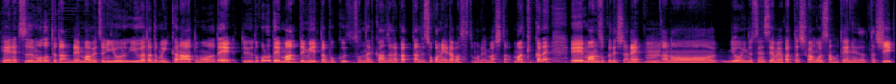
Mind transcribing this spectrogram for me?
平熱戻ってたんで、まあ別に夜、夕方でもいいかなと思うので、というところで、まあ、デメリットは僕、そんなに感じなかったんで、そこに選ばせてもらいました。まあ、結果ね、えー、満足でしたね。うん、あのー、病院の先生も良かったし、看護師さんも丁寧だったし、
